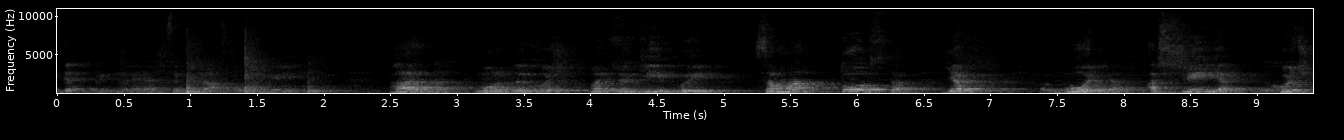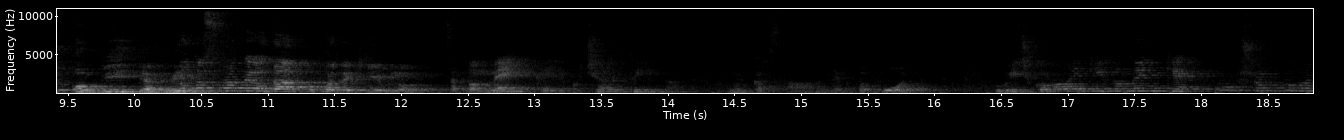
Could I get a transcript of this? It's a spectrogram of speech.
іде під неї, аж земля слонить. Гарна, мордою хоч пацюки бий. Сама товста, як боня, а шия хоч обідня Ну то свати ударку ходаківну. Це тоненька, як очеретина. Гнунка вставлена, як тополя. Личко маленьке і тоненьке, ну шовкова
